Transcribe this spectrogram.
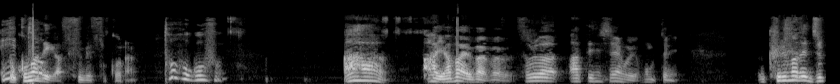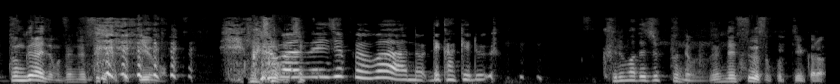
えどこまでがすぐそこなの？と徒歩5分。ああ、あ、やばいやばいやばい。それは当てにしない方がいい、本当に。車で10分ぐらいでも全然すぐそこって言うもん。車で10分は、あの、出かける。車で10分でも全然すぐそこって言うから。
